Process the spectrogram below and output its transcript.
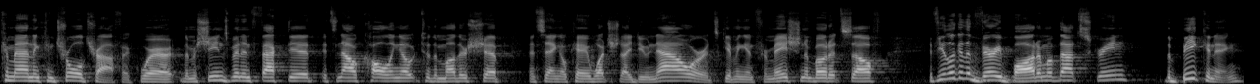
command and control traffic, where the machine's been infected, it's now calling out to the mothership and saying, okay, what should I do now? Or it's giving information about itself. If you look at the very bottom of that screen, the beaconing,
